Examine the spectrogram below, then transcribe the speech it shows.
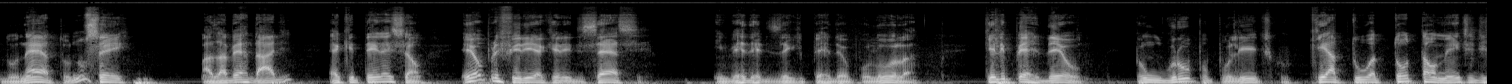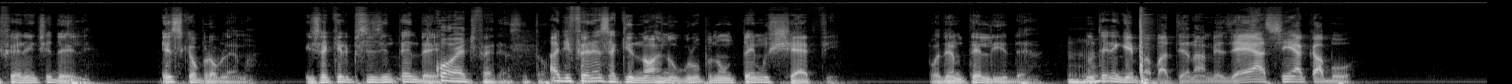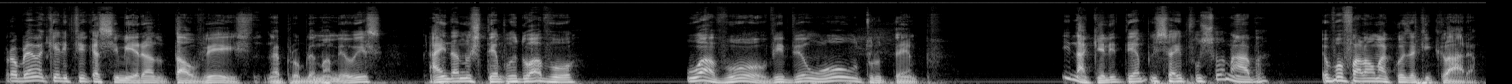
do Neto, não sei. Mas a verdade é que tem eleição. Eu preferia que ele dissesse, em vez de dizer que perdeu para Lula, que ele perdeu para um grupo político que atua totalmente diferente dele. Esse que é o problema. Isso é que ele precisa entender. Qual é a diferença, então? A diferença é que nós no grupo não temos chefe. Podemos ter líder. Uhum. Não tem ninguém para bater na mesa. É assim, acabou. O problema é que ele fica se mirando, talvez, não é problema meu isso, ainda nos tempos do avô. O avô viveu um outro tempo. E naquele tempo isso aí funcionava. Eu vou falar uma coisa aqui clara.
